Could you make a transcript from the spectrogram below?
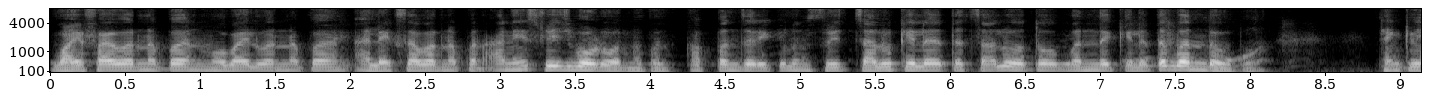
वायफायवरनं पण मोबाईलवरनं पण अलेक्सावरनं पण आणि स्विच बोर्डवरनं पण. आपण जर इकडून स्विच चालू केलं तर चालू होतो बंद केलं तर बंद होतो. थँक्यू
